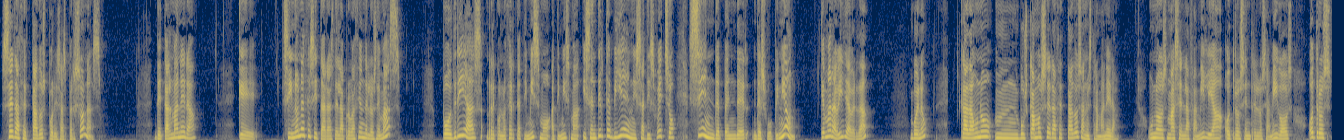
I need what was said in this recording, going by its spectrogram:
ser aceptados por esas personas. De tal manera que si no necesitaras de la aprobación de los demás, podrías reconocerte a ti mismo, a ti misma y sentirte bien y satisfecho sin depender de su opinión. Qué maravilla, ¿verdad? Bueno, cada uno mmm, buscamos ser aceptados a nuestra manera. Unos más en la familia, otros entre los amigos, otros,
